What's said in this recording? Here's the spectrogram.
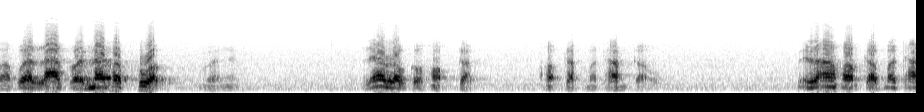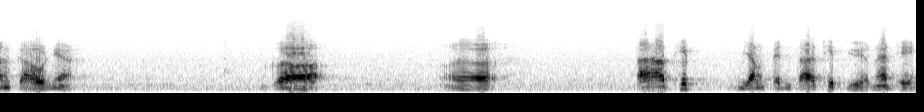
บอกว่าลาก่อนนะพระพวกว่างั้นแล้วเราก็หอกกลับหอกกลับมาทางเก่า เวลาหอกกลับมาทางเก่าเนี่ย ก็ตาทิพย์ยังเป็นตาทิพย์อยู่อย่างนั้นเอง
